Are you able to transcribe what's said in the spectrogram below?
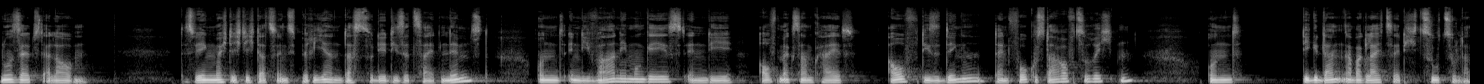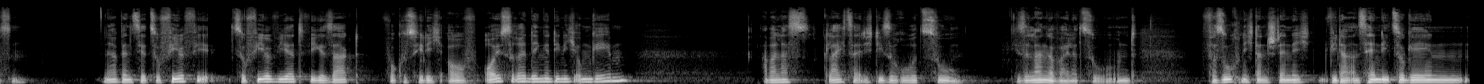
nur selbst erlauben. Deswegen möchte ich dich dazu inspirieren, dass du dir diese Zeit nimmst und in die Wahrnehmung gehst, in die Aufmerksamkeit auf diese Dinge, deinen Fokus darauf zu richten und die Gedanken aber gleichzeitig zuzulassen. Ja, wenn es dir zu viel, viel, zu viel wird, wie gesagt, fokussiere dich auf äußere Dinge, die dich umgeben, aber lass gleichzeitig diese Ruhe zu, diese Langeweile zu und versuch nicht dann ständig wieder ans Handy zu gehen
